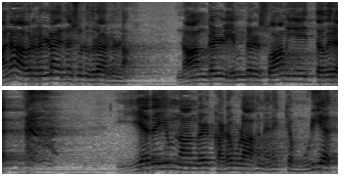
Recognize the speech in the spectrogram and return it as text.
ஆனால் அவர்கள்லாம் என்ன சொல்லுகிறார்கள்னா நாங்கள் எங்கள் சுவாமியை தவிர எதையும் நாங்கள் கடவுளாக நினைக்க முடியாது.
